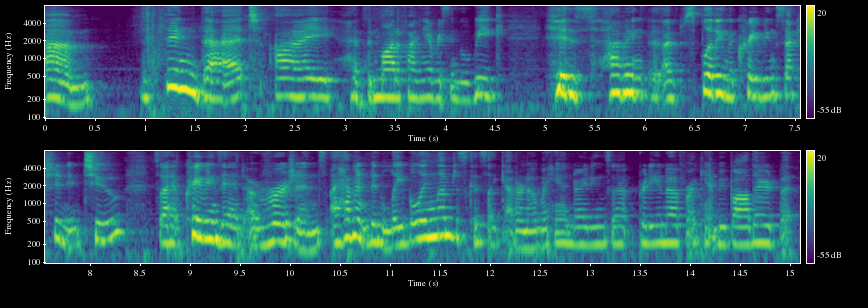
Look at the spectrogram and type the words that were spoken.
Um, the thing that i have been modifying every single week is having I'm splitting the craving section in two. So I have cravings and aversions. I haven't been labeling them just because like I don't know my handwriting's not pretty enough or I can't be bothered. But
